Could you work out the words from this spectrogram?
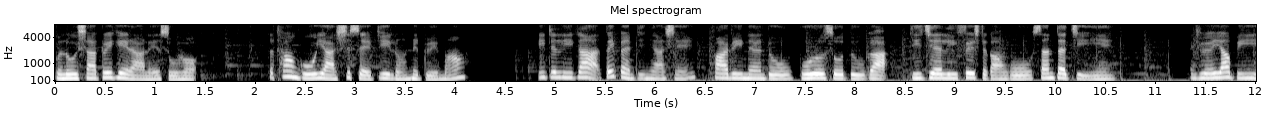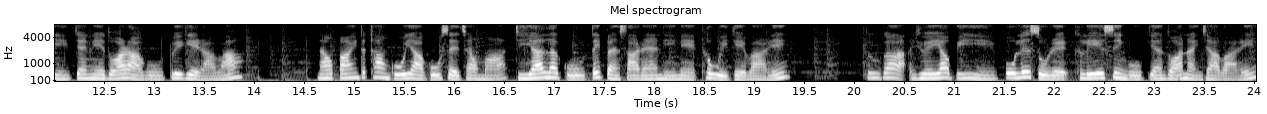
ဘလို့ရှာတွေ့ခဲ့တာလဲဆိုတော့1980ပြည့်လွန်နှစ်တွေမှာအီတလီကသိပ္ပံပညာရှင်ဖာဒီနန်ဒိုဘိုရိုဆိုတူကဒီဂျယ်လီဖစ်တကောင်ကိုစမ်းသပ်ကြည့်ရင် အရွယ်ရောက်ပြီးရင်ပြန်ငယ်သွားတာကိုတွေ့ခဲ့တာပါ။နောက်ပိုင်း1996မှာဒီရလက်ကိုသိပ္ပံစာတမ်းအနေနဲ့ထုတ်ဝေခဲ့ပါတယ်။သူကအရွယ်ရောက်ပြီးရင်ပိုလစ်ဆိုတဲ့ကလေးအဆင့်ကိုပြန်သွားနိုင်ကြပါတယ်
